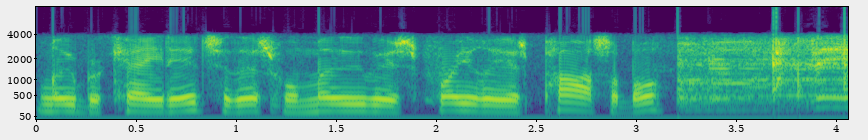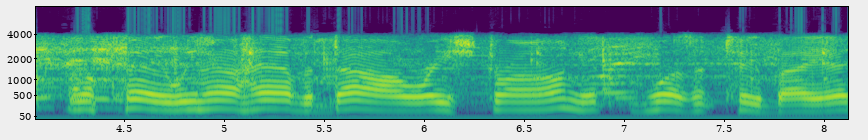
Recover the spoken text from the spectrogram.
lubricated so this will move as freely as possible. Okay, we now have the dial restrung. It wasn't too bad.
